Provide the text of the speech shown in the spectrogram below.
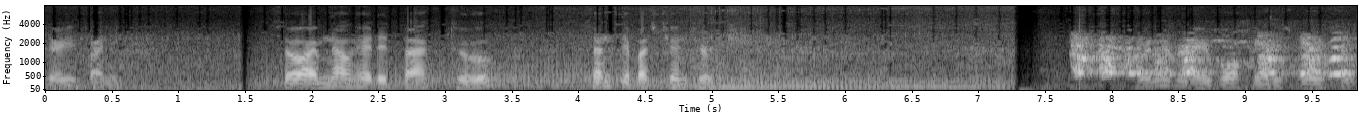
very funny. So I'm now headed back to San Sebastian Church. Whenever I walk in these places,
